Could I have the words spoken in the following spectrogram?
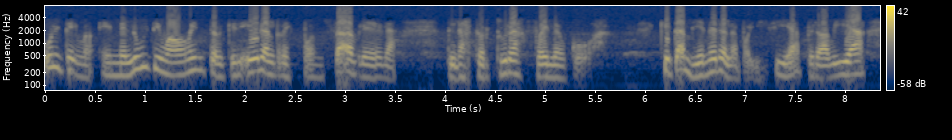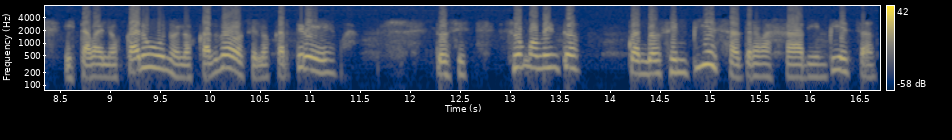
último, en el último momento, el que era el responsable de, de las torturas fue la OCOA que también era la policía, pero había, estaba el Oscar 1, el Oscar 2, el Oscar 3. Entonces, son momentos cuando se empieza a trabajar y empiezan,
